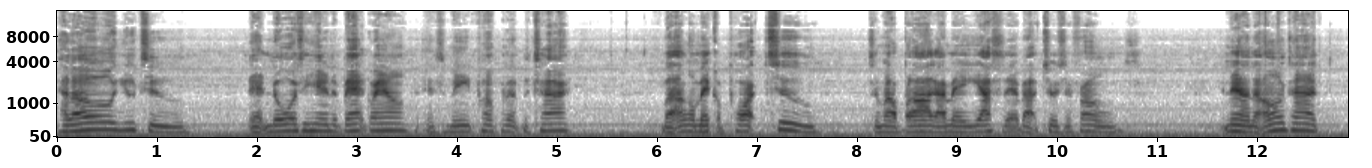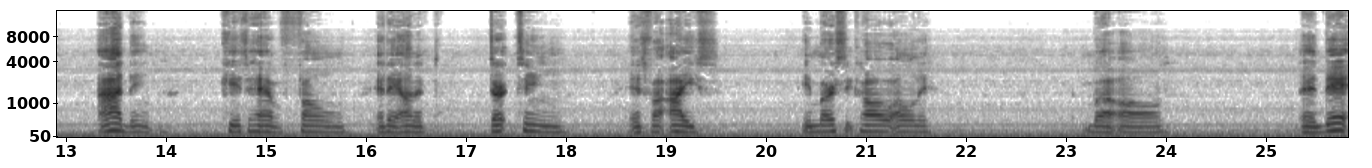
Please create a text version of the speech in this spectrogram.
Hello, YouTube. That noise you hear in the background is me pumping up the tire. But I'm to make a part two to my blog I made yesterday about church and phones. Now, the only time I think kids have a phone and they under 13 is for ICE. Emergency call only. But, um, and that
